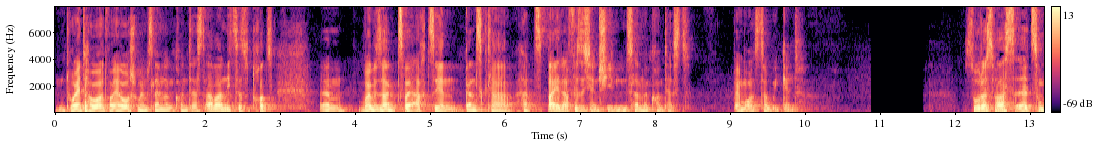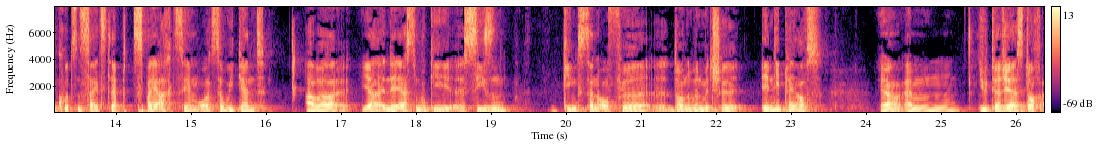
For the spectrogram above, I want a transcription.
Dwight Howard war ja auch schon beim Slam Dunk Contest, aber nichtsdestotrotz ähm, wollen wir sagen, 2018 ganz klar hat Spider für sich entschieden, den Slam Contest beim All-Star Weekend. So, das war's äh, zum kurzen Sidestep 2018 im All-Star Weekend. Aber äh, ja, in der ersten Rookie-Season ging es dann auch für äh, Donovan Mitchell in die Playoffs. Ja, ähm, Utah Jazz doch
